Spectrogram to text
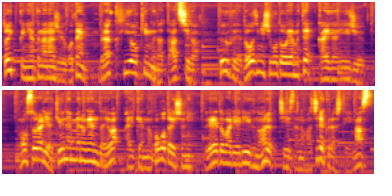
TOEIC 275点ブラック企業勤務だった淳が夫婦で同時に仕事を辞めて海外移住。オーストラリア9年目の現在は愛犬のココと一緒にグレートバリアリーフのある小さな町で暮らしています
